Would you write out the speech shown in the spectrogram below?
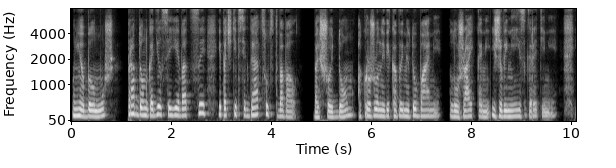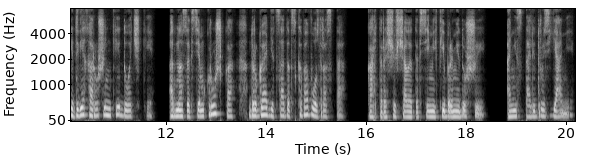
У нее был муж, правда, он годился ей в отцы и почти всегда отсутствовал. Большой дом, окруженный вековыми дубами, лужайками и живыми изгородями, и две хорошенькие дочки. Одна совсем крошка, другая детсадовского возраста. Картер ощущал это всеми фибрами души. Они стали друзьями.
